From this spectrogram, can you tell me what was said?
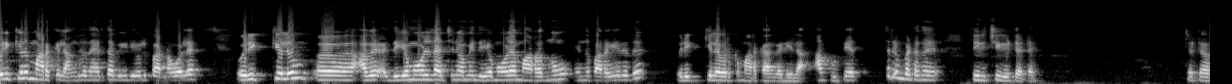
ഒരിക്കലും മറക്കില്ല. അങ്കിൾ നേരത്തെ വീഡിയോയിൽ പറഞ്ഞ പോലെ ഒരിക്കലും അവ ദൈവമോളുടെ അച്ഛനും അമ്മയും ദൈവമോളെ മറന്നു എന്ന് പറയരുത്. ഒരിക്കലും അവർക്ക് മറക്കാൻ കഴിയില്ല. ആ കുട്ടി എത്രയും പെട്ടെന്ന് തിരിച്ചു കിട്ടട്ടെ. ചേട്ടാ.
